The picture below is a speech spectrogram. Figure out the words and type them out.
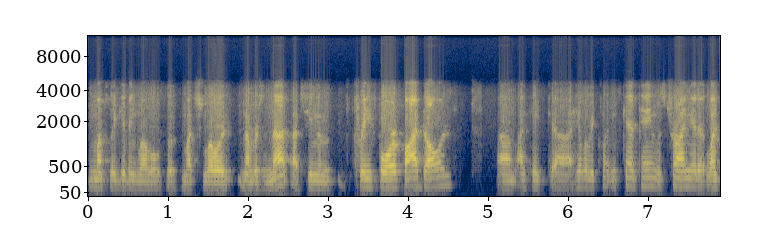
monthly giving levels of much lower numbers than that. I've seen them three, four, five dollars. Um, I think uh, Hillary Clinton's campaign was trying it at like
